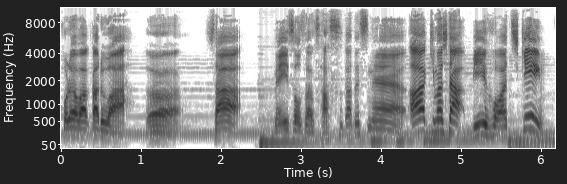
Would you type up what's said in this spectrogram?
これはわかるわ。うん。さあ、メイソーさんさすがですね。あー、来ましたビーフはチキン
